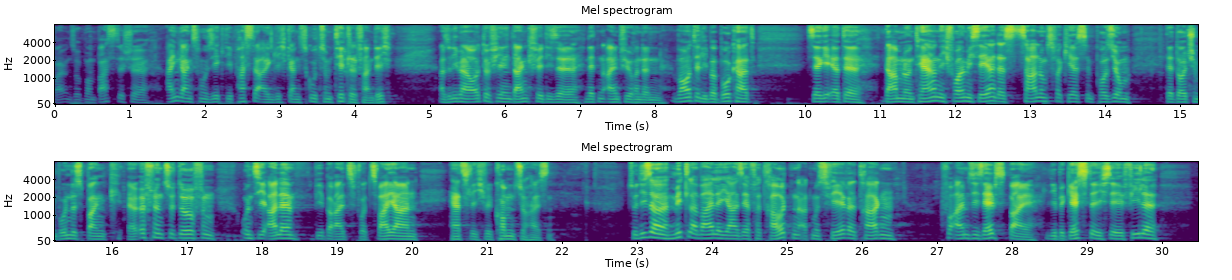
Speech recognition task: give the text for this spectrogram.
Wobei unsere bombastische Eingangsmusik, die passte eigentlich ganz gut zum Titel, fand ich. Also lieber Herr Otto, vielen Dank für diese netten einführenden Worte. Lieber Burkhard, sehr geehrte Damen und Herren, ich freue mich sehr, das Zahlungsverkehrssymposium der Deutschen Bundesbank eröffnen zu dürfen und Sie alle, wie bereits vor zwei Jahren, herzlich willkommen zu heißen. Zu dieser mittlerweile ja sehr vertrauten Atmosphäre tragen vor allem Sie selbst bei, liebe Gäste. Ich sehe viele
